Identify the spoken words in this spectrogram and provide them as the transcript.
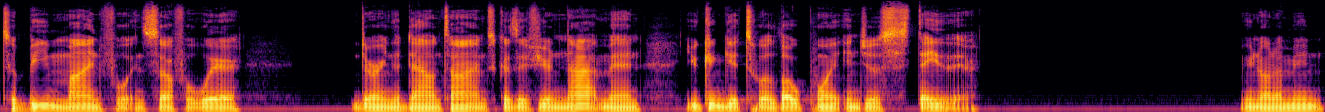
to be mindful and self aware during the down times. Because if you're not, man, you can get to a low point and just stay there. You know what I mean?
